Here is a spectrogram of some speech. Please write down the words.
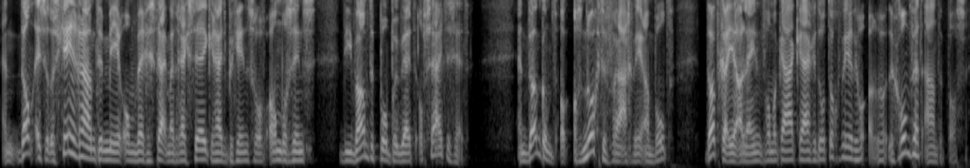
En dan is er dus geen ruimte meer om wegens met rechtszekerheidsbeginsel of anderszins die warmtepompenwet opzij te zetten. En dan komt alsnog de vraag weer aan bod. Dat kan je alleen van elkaar krijgen door toch weer de, grondwet aan te passen.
